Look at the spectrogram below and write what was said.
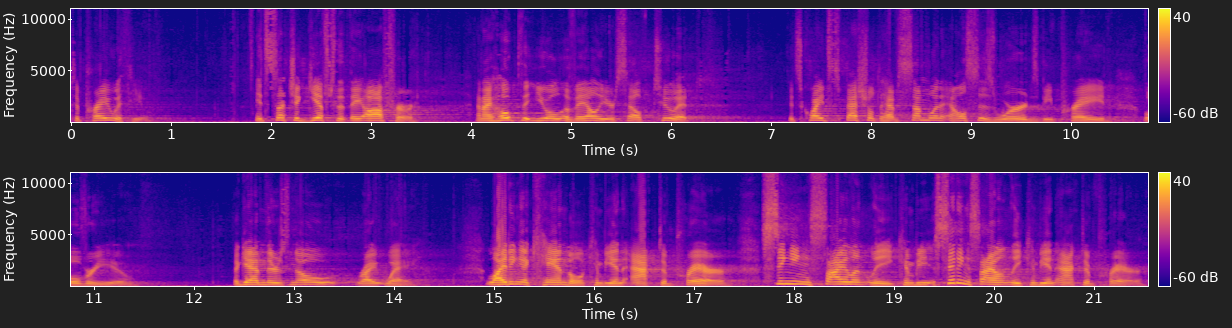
to pray with you. It's such a gift that they offer, and I hope that you'll avail yourself to it. It's quite special to have someone else's words be prayed over you. Again, there's no right way. Lighting a candle can be an act of prayer. Singing silently can be sitting silently can be an act of prayer.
